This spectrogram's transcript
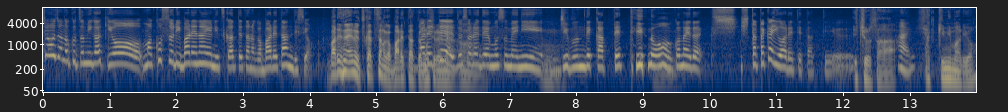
長女の靴磨きを、まあ、こっそりバレないように使ってたのがバレたんですよ。バレないのに使ってたのがバレたってバレ面白いねて、でうん。それで娘にん自分で買ってっていうのをこの間ししたたか言われてたっていう。一応さ、はい。100均にもあるよ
